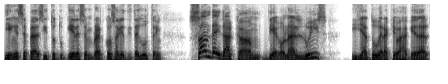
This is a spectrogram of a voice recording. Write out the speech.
y en ese pedacito tú quieres sembrar cosas que a ti te gusten. Sunday.com, diagonal Luis, y ya tú verás que vas a quedar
